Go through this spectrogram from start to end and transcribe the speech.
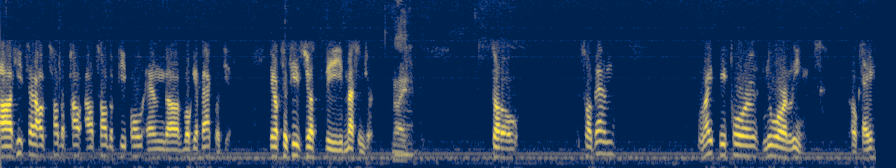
Uh, he said, "I'll tell the pow- I'll tell the people, and uh, we'll get back with you." You know, because he's just the messenger. Right. So, so then, right before New Orleans, okay,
